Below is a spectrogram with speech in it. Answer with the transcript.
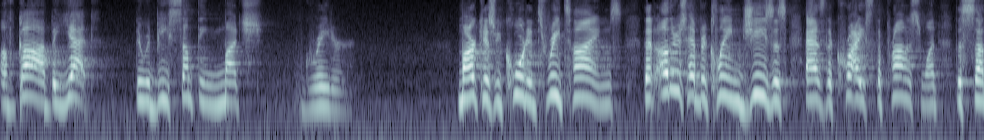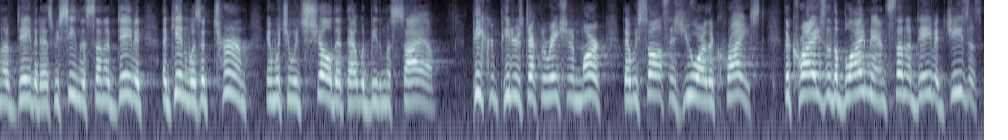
of God, but yet there would be something much greater. Mark has recorded three times that others have proclaimed Jesus as the Christ, the promised one, the Son of David. As we've seen, the Son of David, again, was a term in which it would show that that would be the Messiah. Peter's declaration in Mark that we saw says, You are the Christ. The cries of the blind man, Son of David, Jesus,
